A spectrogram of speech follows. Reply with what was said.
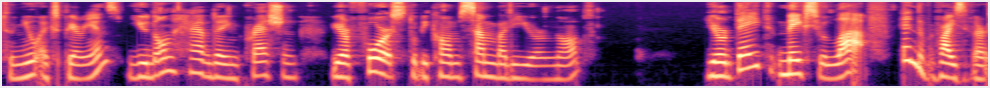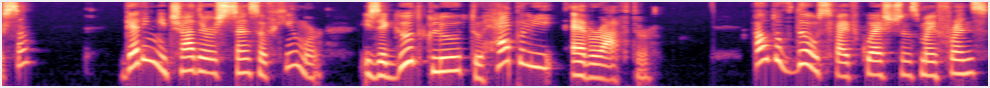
to new experience. You don't have the impression you're forced to become somebody you're not. Your date makes you laugh, and vice versa. Getting each other's sense of humor is a good clue to happily ever after. Out of those five questions, my friends,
